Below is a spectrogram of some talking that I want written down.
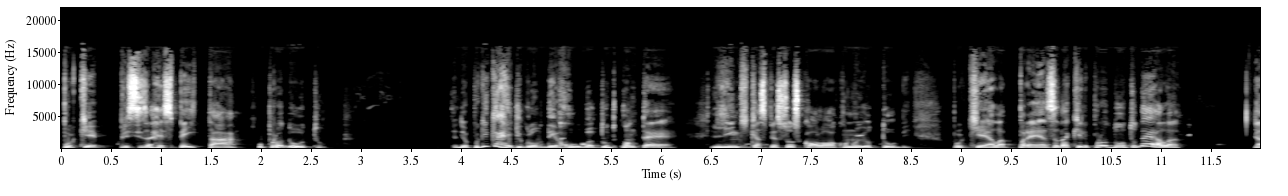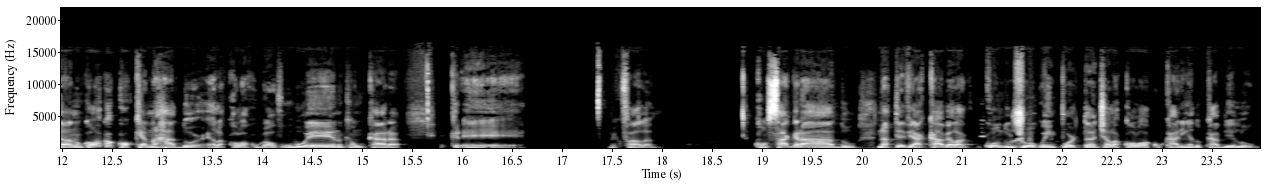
Por quê? Precisa respeitar o produto. Entendeu? Por que, que a Rede Globo derruba tudo quanto é link que as pessoas colocam no YouTube? Porque ela preza daquele produto dela. Ela não coloca qualquer narrador, ela coloca o Galvão Bueno, que é um cara. É, como é que fala? Consagrado. Na TV a cabo, ela, quando o jogo é importante, ela coloca o carinha do cabelo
